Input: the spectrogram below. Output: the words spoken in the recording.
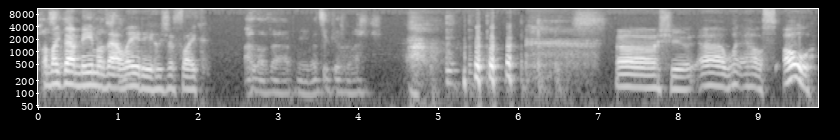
Puzzling? like that meme of that lady who's just like, I love that meme. That's a good one. oh shoot, uh, what else? Oh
